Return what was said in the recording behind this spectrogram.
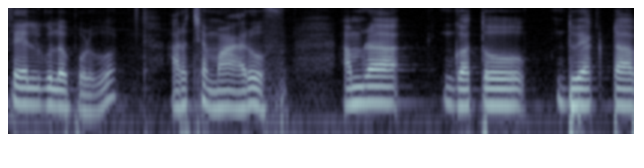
ফেলগুলো পড়ব। আর হচ্ছে মারুফ, আমরা গত দু একটা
